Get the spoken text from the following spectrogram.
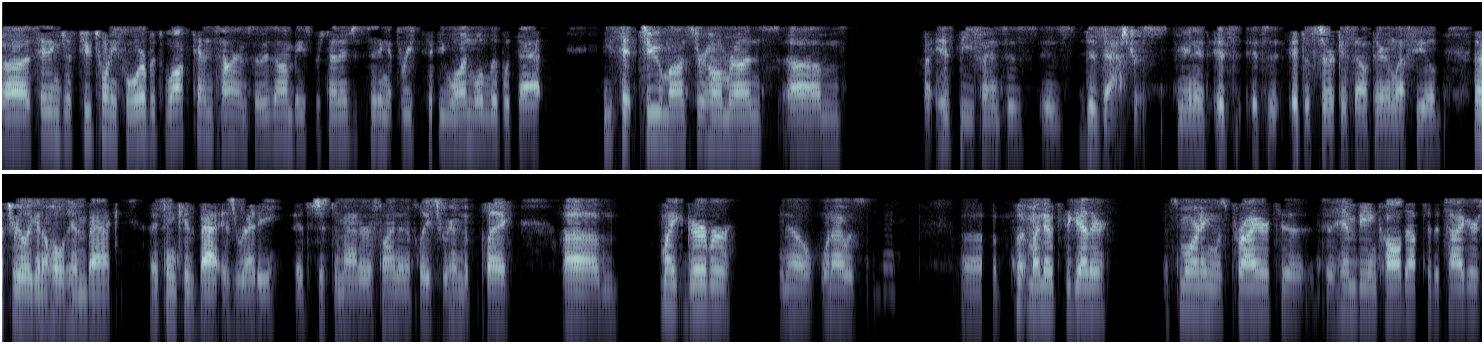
uh, is hitting just 224, but's walked 10 times, so his on base percentage is sitting at 361. We'll live with that. He's hit two monster home runs. Um, but his defense is is disastrous. I mean, it, it's it's a it's a circus out there in left field. That's really going to hold him back. I think his bat is ready. It's just a matter of finding a place for him to play. Um, Mike Gerber, you know, when I was uh, putting my notes together this morning was prior to to him being called up to the Tigers.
